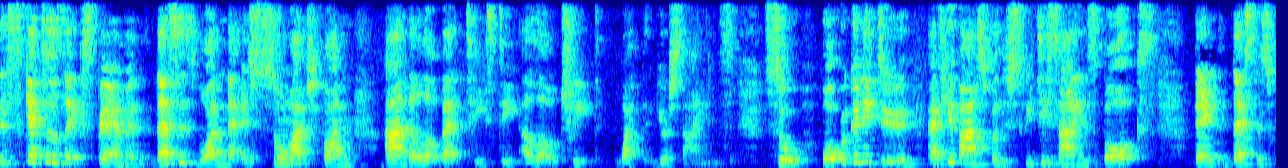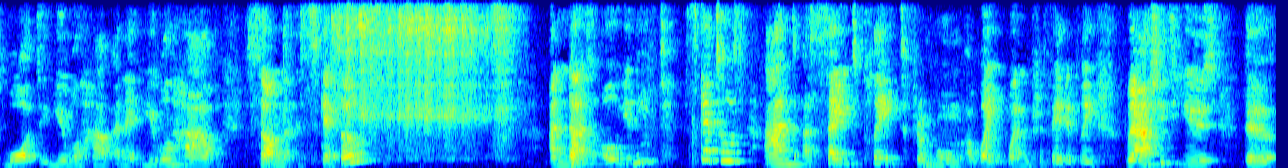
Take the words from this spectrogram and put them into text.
The Skittles experiment. This is one that is so much fun and a little bit tasty, a little treat with your science. So what we're going to do, if you've asked for the Sweetie Science box, then this is what you will have in it. You will have some Skittles, and that's all you need. Skittles and a side plate from home, a white one preferably. We ask you to use the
